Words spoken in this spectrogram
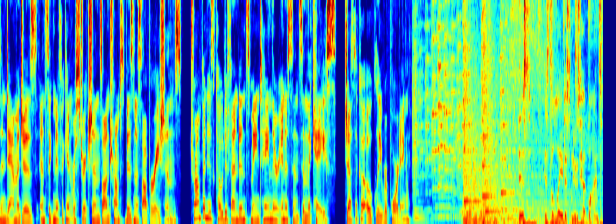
in damages and significant restrictions on Trump's business operations. Trump and his co defendants maintain their innocence in the case. Jessica Oakley reporting. This is the latest news headlines.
